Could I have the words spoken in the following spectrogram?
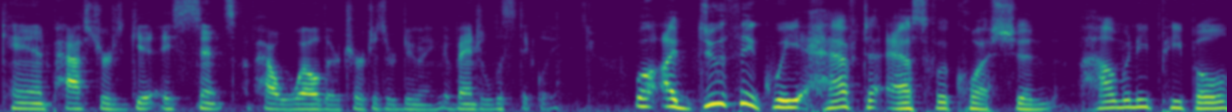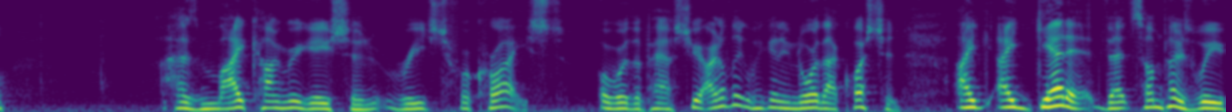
can pastors get a sense of how well their churches are doing evangelistically? Well, I do think we have to ask the question how many people has my congregation reached for Christ over the past year? I don't think we can ignore that question. I, I get it that sometimes we,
